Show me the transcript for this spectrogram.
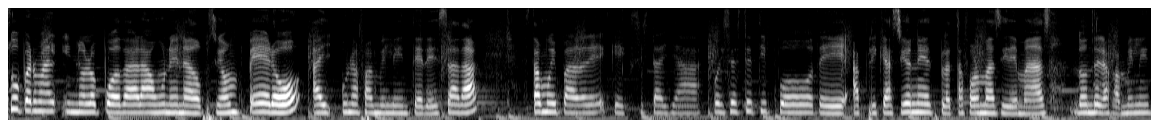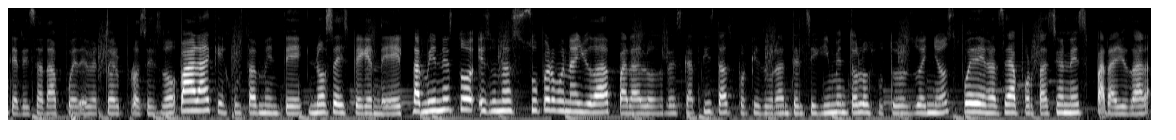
súper mal y no lo puedo dar aún en adopción, pero hay una familia interesada, está muy padre que exista ya pues este tipo de aplicaciones, plataformas y demás donde la familia interesada puede ver todo el proceso para que justamente no se despeguen de él. También esto es una súper buena ayuda para los rescatistas porque durante el seguimiento los futuros dueños pueden hacer aportaciones para ayudar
